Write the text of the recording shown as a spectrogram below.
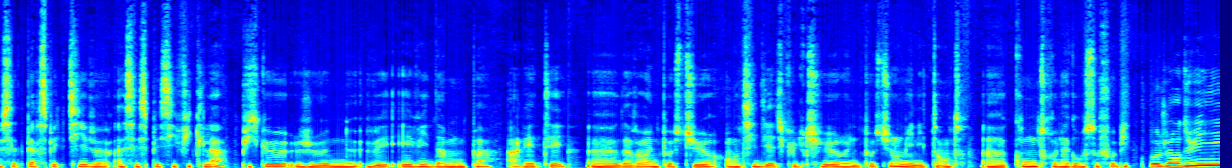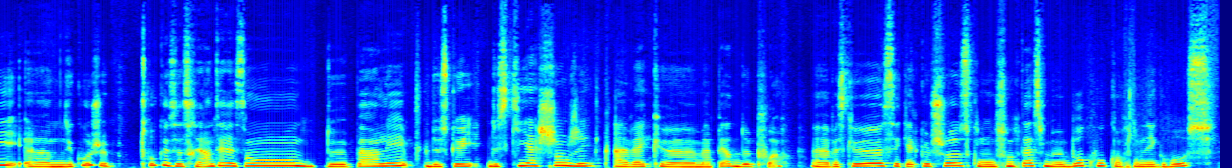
cette perspective assez spécifique là, puisque je ne vais évidemment pas arrêter d'avoir une posture anti-diète culture, une posture militante contre la grossophobie. Aujourd'hui, du coup, je trouve que ce serait intéressant de parler de de ce qui a changé avec euh, ma perte de poids. Euh, parce que c'est quelque chose qu'on fantasme beaucoup quand on est grosse.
